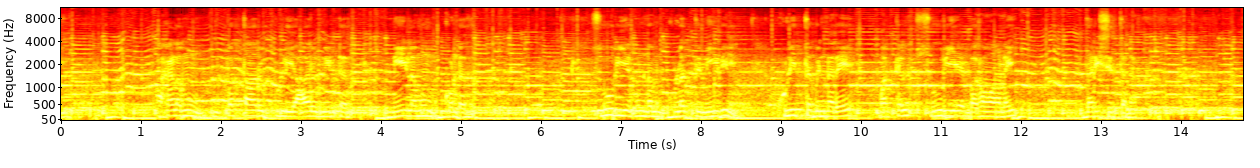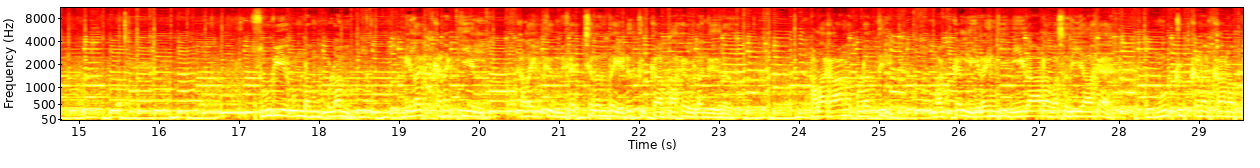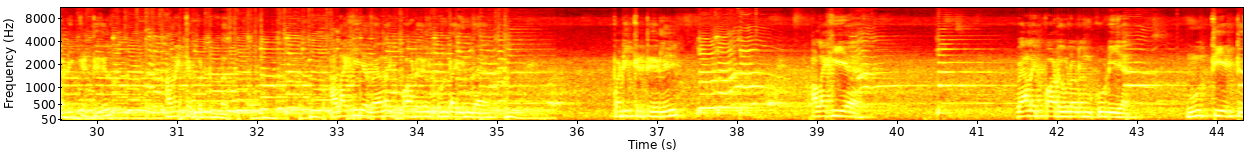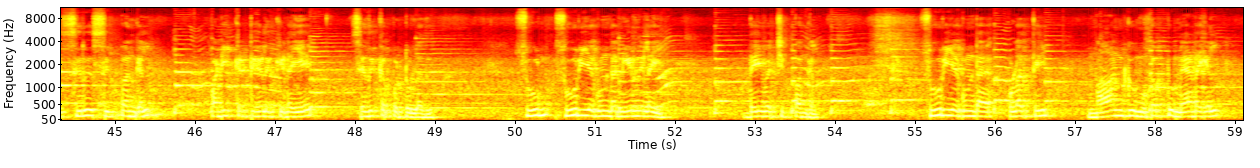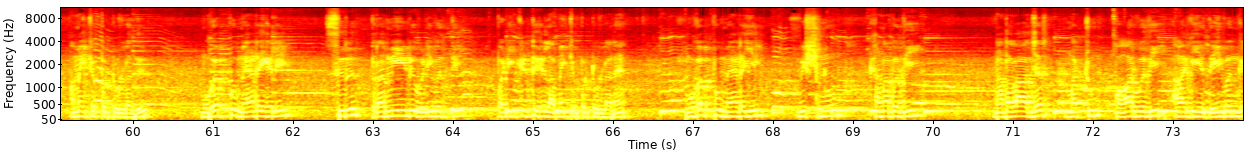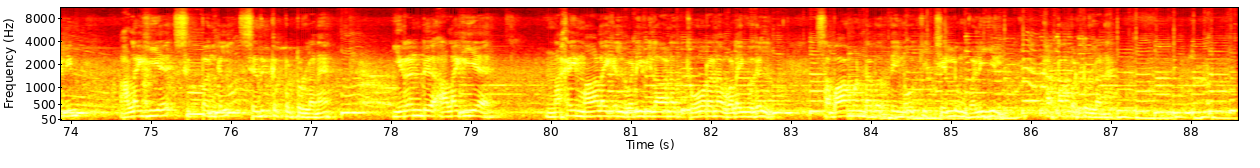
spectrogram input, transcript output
அகலமும் முப்பத்தாறு புள்ளி ஆறு மீட்டர் நீளமும் கொண்டது. சூரியகுண்டம் குளத்து நீரில் குளித்த பின்னரே மக்கள் சூரிய பகவானை தரிசித்தனர். சூரியகுண்டம் குளம் நிலக்கணக்கியல் கலைக்கு மிகச்சிறந்த எடுத்துக்காட்டாக விளங்குகிறது. அழகான குளத்தில் மக்கள் இறங்கி நீராட வசதியாக நூற்றுக்கணக்கான படிக்கட்டுகள் அமைக்கப்பட்டுள்ளது. அழகிய வேலைப்பாடுகள் கொண்ட இந்த படிக்கட்டுகளில் அழகிய வேலைப்பாடுகளுடன் கூடிய நூற்றி எட்டு சிறு சிற்பங்கள் படிக்கட்டுகளுக்கிடையே செதுக்கப்பட்டுள்ளது. சூ சூரியகுண்ட நீர்நிலை தெய்வ சிற்பங்கள். சூரியகுண்ட குளத்தில் நான்கு முகப்பு மேடைகள் அமைக்கப்பட்டுள்ளது. முகப்பு மேடைகளில் சிறு பிரமீடு வடிவத்தில் படிக்கட்டுகள் அமைக்கப்பட்டுள்ளன. முகப்பு மேடையில் விஷ்ணு கணபதி நடராஜர் மற்றும் பார்வதி ஆகிய தெய்வங்களின் அழகிய சிற்பங்கள் செதுக்கப்பட்டுள்ளன. இரண்டு அழகிய நகை மாலைகள் வடிவிலான தோரண வளைவுகள் சபாமண்டபத்தை நோக்கி செல்லும் வழியில் கட்டப்பட்டுள்ளன.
